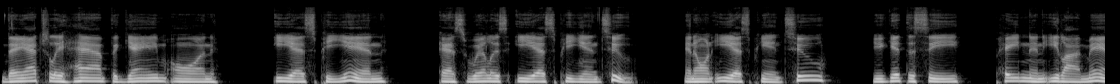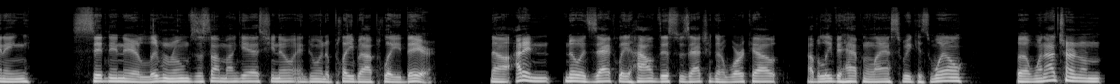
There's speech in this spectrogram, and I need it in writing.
they actually have the game on ESPN as well as ESPN2. And on ESPN2, you get to see Peyton and Eli Manning sitting in their living rooms or something, I guess, you know, and doing a play by play there. Now, I didn't know exactly how this was actually going to work out. I believe it happened last week as well. But when I turned on,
